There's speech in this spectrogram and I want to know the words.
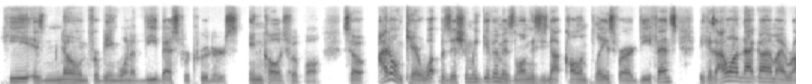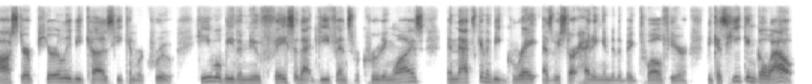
he is known for being one of the best recruiters in college yep. football. So I don't care what position we give him as long as he's not calling plays for our defense, because I want that guy on my roster purely because he can recruit. He will be the new face of that defense recruiting wise. And that's going to be great as we start heading into the Big 12 here because he can go out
